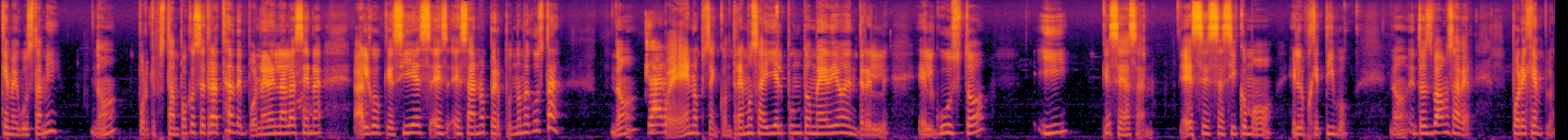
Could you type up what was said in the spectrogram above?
que me gusta a mí, ¿no? Porque pues tampoco se trata de poner en la alacena algo que sí es, es, sano, pero pues no me gusta, ¿no? Claro. Bueno, pues encontremos ahí el punto medio entre el, el gusto y que sea sano. Ese es así como el objetivo, ¿no? Entonces vamos a ver, por ejemplo,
